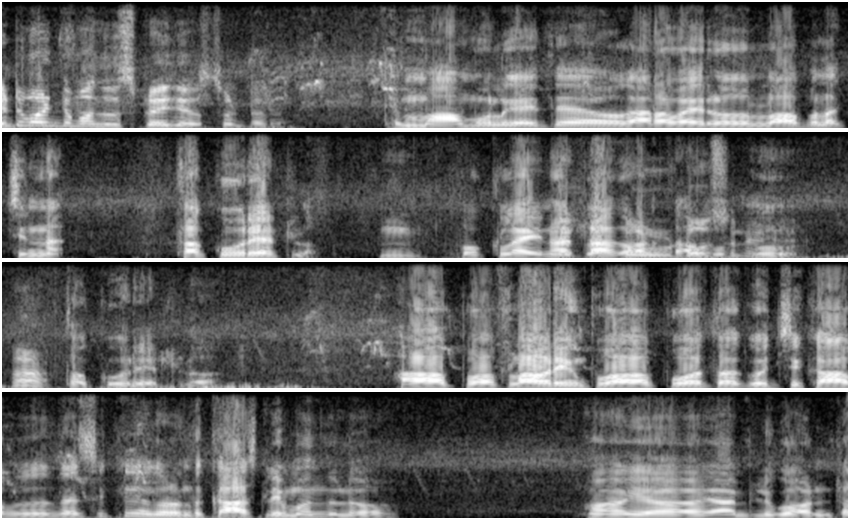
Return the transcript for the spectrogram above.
ఎటువంటి మందులు స్ప్రే చేస్తుంటారు? మామూలుగా అయితే ఒక అరవై రోజుల లోపల చిన్న తక్కువ రేట్లో. పొక్కులైన అట్లా వాడతాము. తక్కువ రేట్లో. ఆ ఫ్లవరింగ్ పో పూతకు వచ్చి కాపు దశకి కొంత కాస్ట్లీ మందులు. యాంపిలిగో అంట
